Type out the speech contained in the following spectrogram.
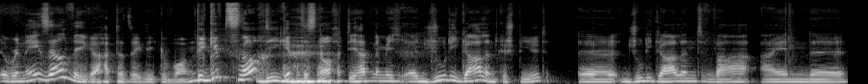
Renee Zellweger hat tatsächlich gewonnen. Die gibt's noch? Die gibt es noch. Die hat nämlich äh, Judy Garland gespielt Äh, Judy Garland war eine,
